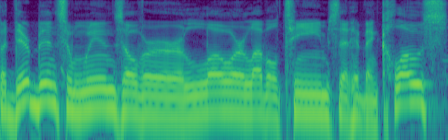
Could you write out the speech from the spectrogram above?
but there have been some wins over lower level teams that have been close.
